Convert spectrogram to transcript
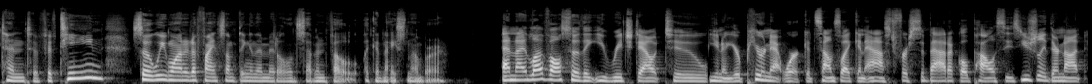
10 to 15. So we wanted to find something in the middle, and seven felt like a nice number. And I love also that you reached out to, you know, your peer network. It sounds like and asked for sabbatical policies. Usually they're not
